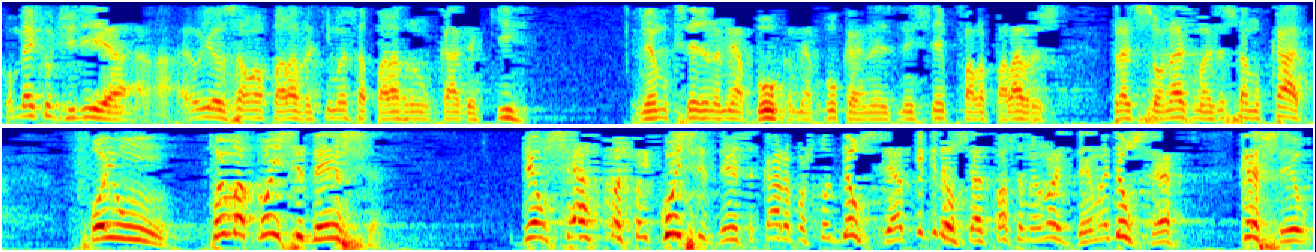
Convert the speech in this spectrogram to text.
como é que eu diria? Eu ia usar uma palavra aqui, mas essa palavra não cabe aqui. Mesmo que seja na minha boca, minha boca né, nem sempre fala palavras tradicionais, mas essa não cabe. Foi, um, foi uma coincidência. Deu certo, mas foi coincidência. Cara, pastor, deu certo. O que, que deu certo? Faça a menor ideia, mas deu certo. Cresceu.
